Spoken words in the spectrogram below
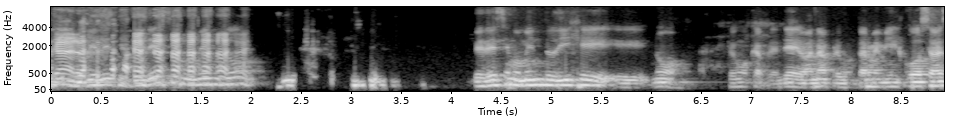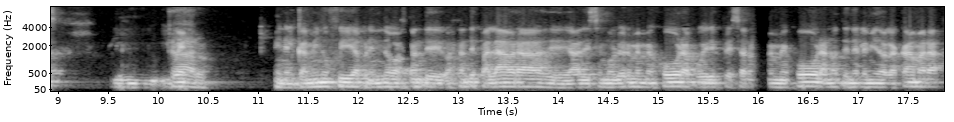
Claro. Desde, ese momento, desde ese momento dije, eh, no, tengo que aprender, van a preguntarme mil cosas. Y, claro. bueno, en el camino fui aprendiendo bastante, bastantes palabras, a desenvolverme mejor, a poder expresarme mejor, a no tenerle miedo a la cámara,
